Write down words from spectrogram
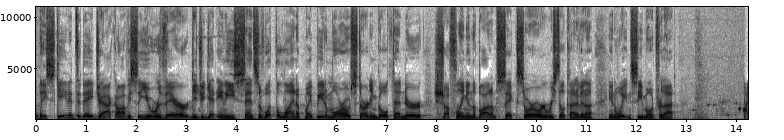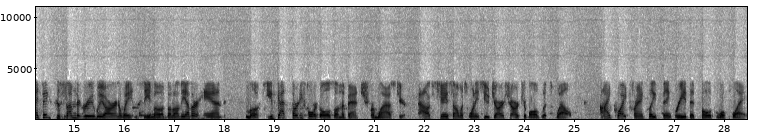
They skated today, Jack. Obviously, you were there. Did you get any sense of what the lineup might be tomorrow? Starting goaltender, shuffling in the bottom six, or, or are we still kind of in a in wait and see mode for that? I think to some degree we are in a wait and see mode, but on the other hand, look, you've got 34 goals on the bench from last year. Alex Chiasson with 22, Josh Archibald with 12. I quite frankly think, Reed, that both will play.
